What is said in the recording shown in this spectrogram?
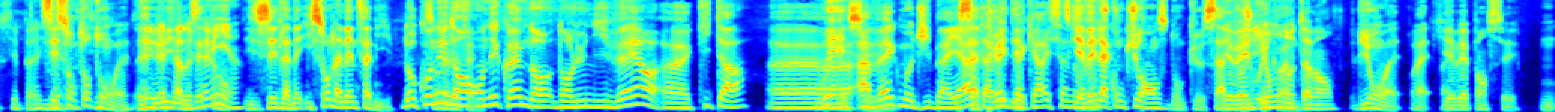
C'est pas. C'est son tonton, ouais. C'est Oui, de famille. hein. Ils, c'est de la même- ils sont de la même famille. Donc on est, dans, on est quand même dans, dans l'univers euh, Kita, euh, Ouais, avec Moji Bayat, avec aider. Bakary Sanogo. qu'il y avait de la concurrence, donc euh, ça Il y avait Lyon quand même. notamment Lyon, ouais. ouais, qui ouais. avait pensé. Et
